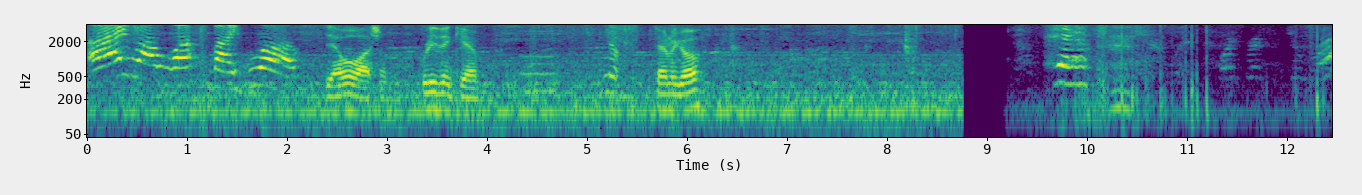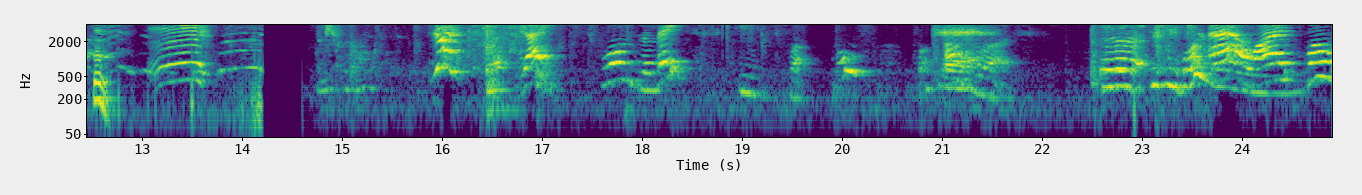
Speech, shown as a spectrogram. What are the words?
I will wash my glove. Yeah, we'll wash them. What do you think, Cam? No. Time to go. Boo! Yikes! Yikes! Frozen ice cubes for both for all of us. Ow! I fell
